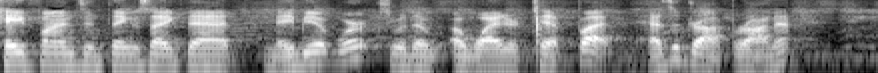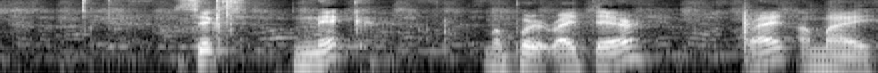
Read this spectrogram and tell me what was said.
Kayfuns and things like that, maybe it works with a, a wider tip. But has a dropper on it six nick. I'm gonna put it right there, right on my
